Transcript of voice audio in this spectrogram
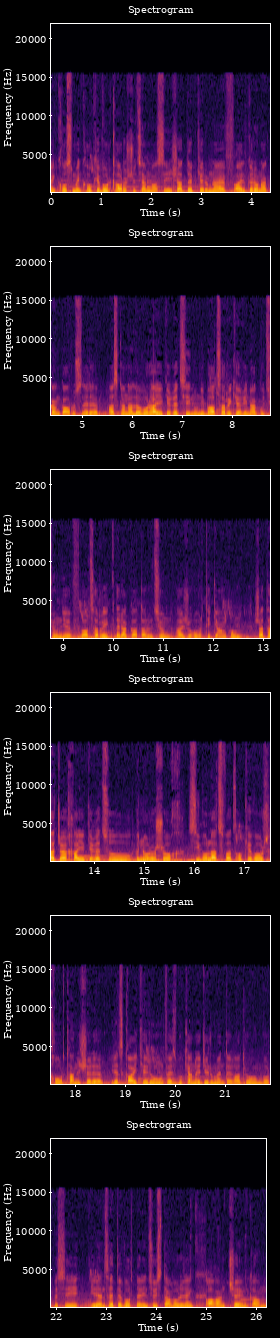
Մենք խոսում ենք հոգևոր քարոշչության մասին, շատ դեպքերում նաև այլ կրոնական կառույցները, հասկանալով, որ հայ եկեղեցին ունի բացառիկ հեղինակություն եւ բացառիկ դերակատարություն հայ ժողովրդի կյանքում, շատ հաճախ հայ եկեղեցու բնորոշող սիմվոլացված հոգևոր խորհրդանիշերը իրենց կայքերում, Facebook-յան էջերում են տեղադրում, որպեսզի իրենց հետևորդներին ցույց տան, որ իրենք աղանդ չեն կամ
